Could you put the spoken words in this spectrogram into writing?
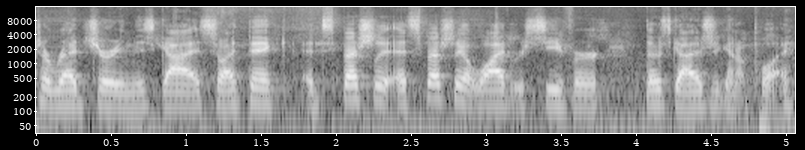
to redshirting these guys. So I think, especially especially a wide receiver, those guys are going to play.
